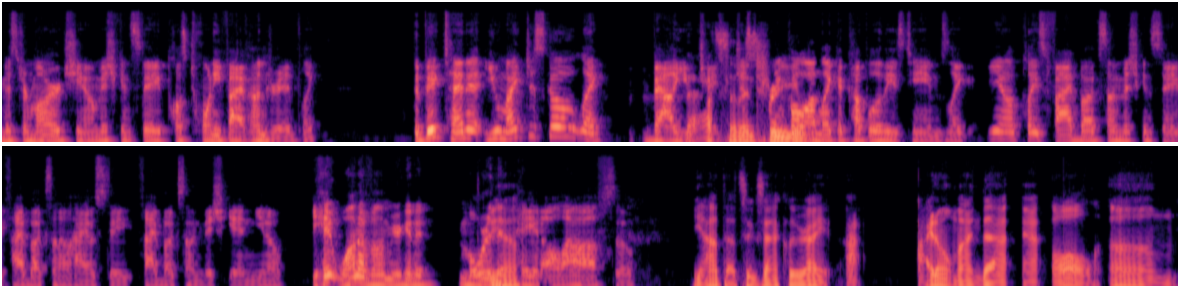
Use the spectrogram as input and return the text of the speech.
Mr. March, you know, Michigan State plus 2500. Like the Big Ten, you might just go like value That's chase. an Just sprinkle on like a couple of these teams. Like, you know, place five bucks on Michigan State, five bucks on Ohio State, five bucks on Michigan. You know, you hit one of them, you're gonna more than Yeah. pay it all off. So Yeah, that's exactly right. I I don't mind that at all. Um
